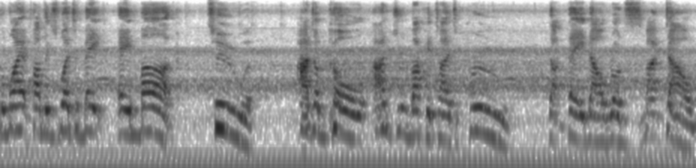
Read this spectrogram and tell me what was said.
the Wyatt family just wanted to make a mark to Adam Cole and Drew McIntyre to prove that they now run SmackDown.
